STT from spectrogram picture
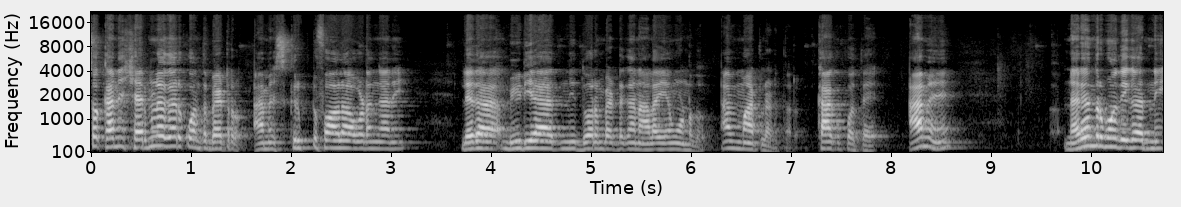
సో కానీ షర్మిల గారు కొంత బెటర్. ఆమె స్క్రిప్ట్ ఫాలో అవ్వడం కానీ లేదా మీడియాని దూరం పెట్టగానే అలా ఏమి ఉండదు. ఆమె మాట్లాడతారు. కాకపోతే ఆమె నరేంద్ర మోదీ గారిని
